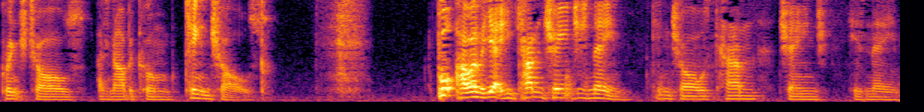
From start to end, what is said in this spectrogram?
Prince Charles has now become King Charles. But, however, yeah, he can change his name. King Charles can change his name.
